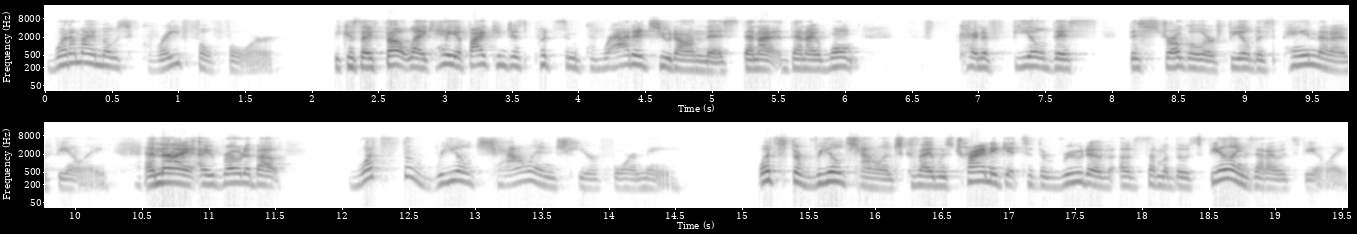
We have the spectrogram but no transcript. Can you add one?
what am I most grateful for? Because I felt like, hey, if I can just put some gratitude on this, then I then I won't kind of feel this this struggle or feel this pain that I'm feeling. And then I, I wrote about what's the real challenge here for me? What's the real challenge? Because I was trying to get to the root of, of some of those feelings that I was feeling.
